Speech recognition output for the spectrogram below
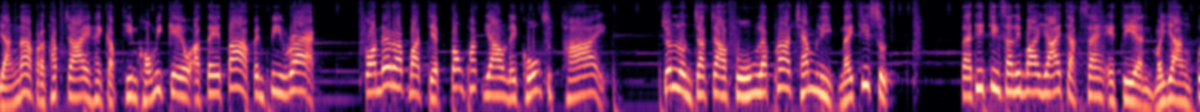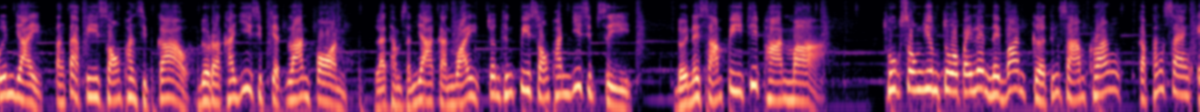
อย่างน่าประทับใจให้กับทีมของมิเกลอาเตต้าเป็นปีแรก ก่อนได้รับบาดเจ็บต้องพักยาวในโค้งสุดท้าย จนหล่นจากจ่าฝูงและพลาดแชมป์ลีกในที่สุด แต่ที่จริงซาลิบาย้ายจากแซงเอเตียนมายังปืนใหญ่ตั้งแต่ปี 2019 โดยราคา 27 ล้านปอนด์และทำสัญญากันไว้จนถึงปี 2024 โดยใน 3 ปีที่ผ่านมา ถูกส่งยืมตัวไปเล่นในบ้านเกิดถึง 3 ครั้ง กับทั้งแซงเอ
